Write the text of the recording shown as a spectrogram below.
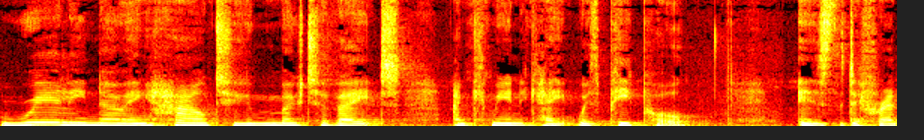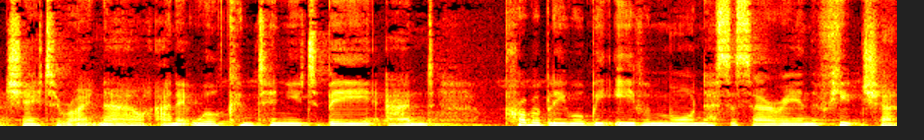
really knowing how to motivate and communicate with people is the differentiator right now, and it will continue to be. And probably will be even more necessary in the future.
